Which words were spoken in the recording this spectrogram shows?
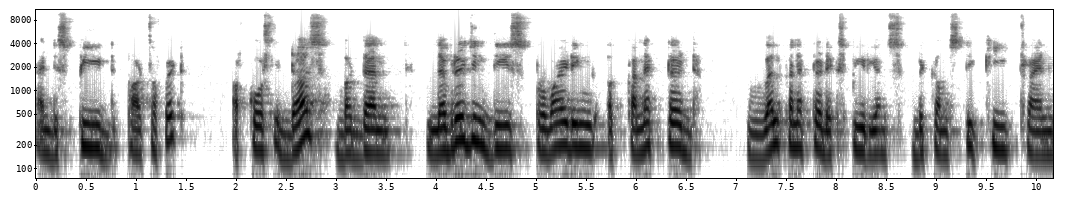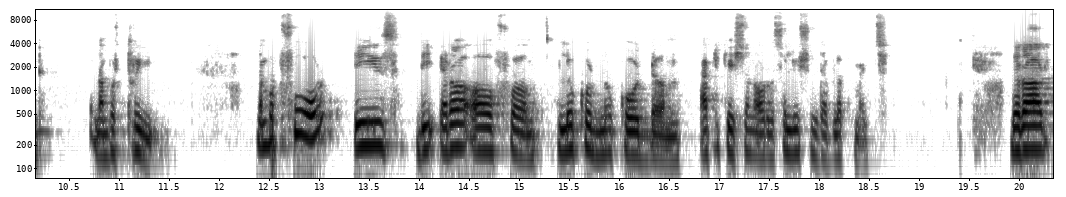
and the speed parts of it. Of course, it does, but then leveraging these, providing a connected, well connected experience becomes the key trend number three. Number four is the era of um, low code, no code um, application or solution development. There are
